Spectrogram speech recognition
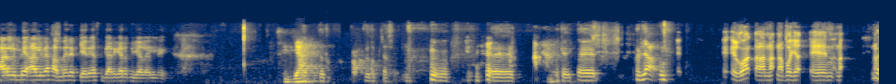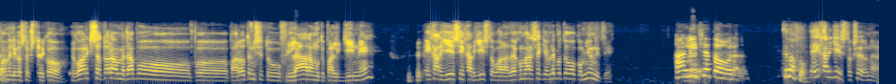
άλλη, μια, άλλη μια χαμένη ευκαιρία στην καριέρα του Γιαλελή. Γεια. Δεν το πιάσα. ε, okay. ε, παιδιά. Εγώ, α, να, να, πω, ε, να, να ναι. πάμε λίγο στο εξωτερικό. Εγώ άρχισα τώρα μετά από, από παρότρινση του φιλάρα μου του Παλιγκίνη. Είχα αργήσει, είχα αργήσει, το παραδέχομαι, άρχισα και βλέπω το community. Αλήθεια τώρα. Τι είναι αυτό; Ε, είχα αργήσει, το ξέρω, ναι.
